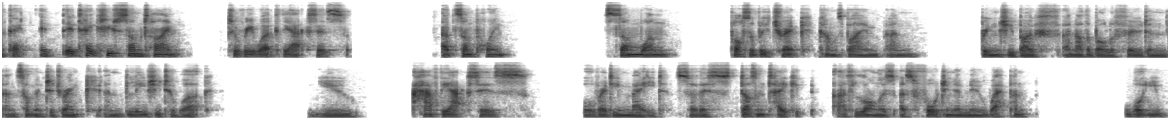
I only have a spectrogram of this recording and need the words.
Okay, it, it takes you some time to rework the axes. At some point, someone, possibly Trick, comes by and, and brings you both another bowl of food and, and something to drink and leaves you to work. You have the axes already made, so this doesn't take as long as, as forging a new weapon. What you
